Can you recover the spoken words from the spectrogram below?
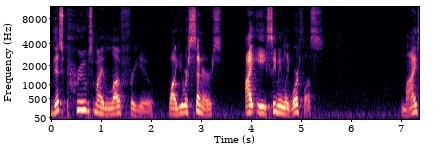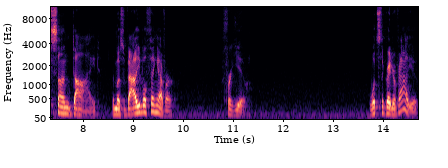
This proves my love for you while you were sinners, i.e., seemingly worthless. My son died, the most valuable thing ever, for you. What's the greater value?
